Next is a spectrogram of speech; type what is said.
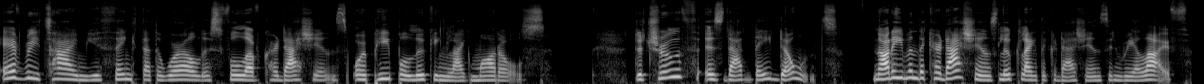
every time you think that the world is full of Kardashians or people looking like models. The truth is that they don't. Not even the Kardashians look like the Kardashians in real life.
